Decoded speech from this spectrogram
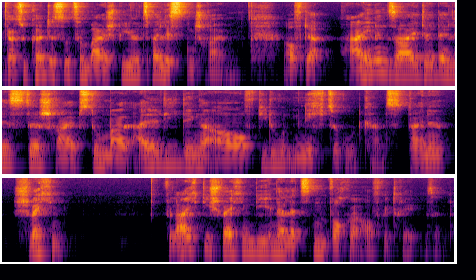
Dazu könntest du zum Beispiel zwei Listen schreiben. Auf der einen Seite der Liste schreibst du mal all die Dinge auf, die du nicht so gut kannst. Deine Schwächen. Vielleicht die Schwächen, die in der letzten Woche aufgetreten sind.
